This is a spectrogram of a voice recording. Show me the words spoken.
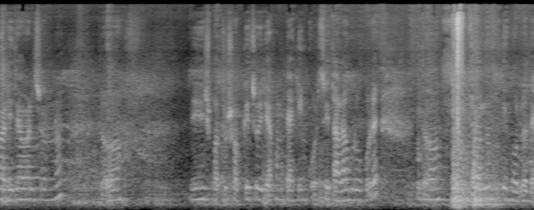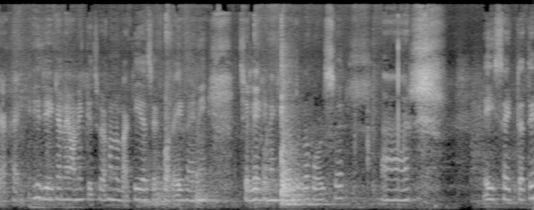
বাড়ি যাওয়ার জন্য। তো জিনিসপত্র সব কিছুই যে এখন প্যাকিং করছি তাড়াহুড়ো করে। তো চলো কি হলো দেখাই। এই যে এখানে অনেক কিছু এখনও বাকি আছে, করাই হয়নি। ছেলে এখানে খেলাধুলো করছে। আর এই সাইডটাতে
